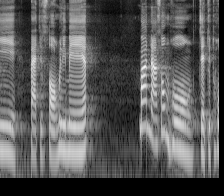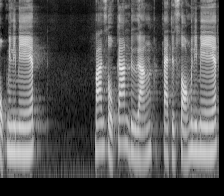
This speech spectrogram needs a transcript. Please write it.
นี 8.2มิลลิเมตร บ้านนาส้มโฮง 7.6มิลลิเมตร บ้านโศกก้านเหลือง 8.2มิลลิเมตร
